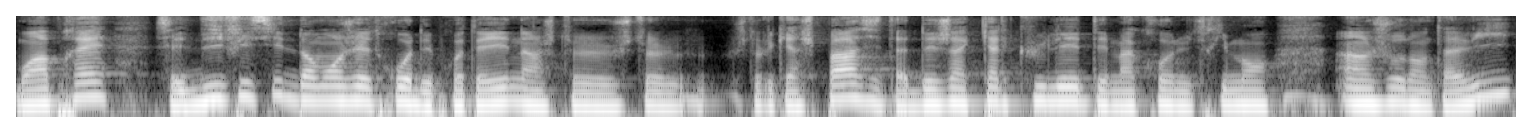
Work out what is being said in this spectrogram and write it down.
Bon après, c'est difficile d'en manger trop des protéines. Hein, je te, je te, je te le cache pas. Si tu as déjà calculé tes macronutriments un jour dans ta vie,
